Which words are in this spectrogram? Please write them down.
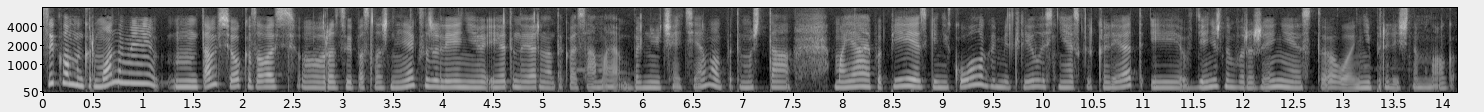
циклом и гормонами там все оказалось э, в разы посложнее, к сожалению, и это, наверное, такая самая больнючая тема, потому что моя эпопея с гинекологами длилась несколько лет, и в денежном выражении стоило неприлично много.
